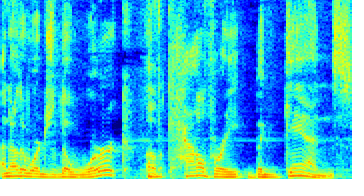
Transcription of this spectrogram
In other words, the work of Calvary begins.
